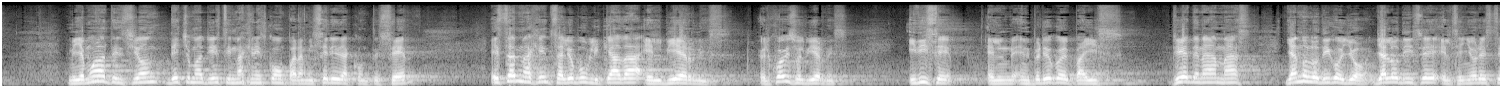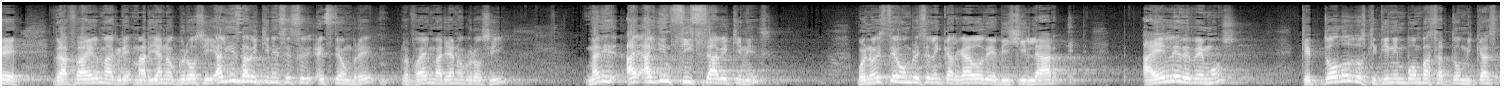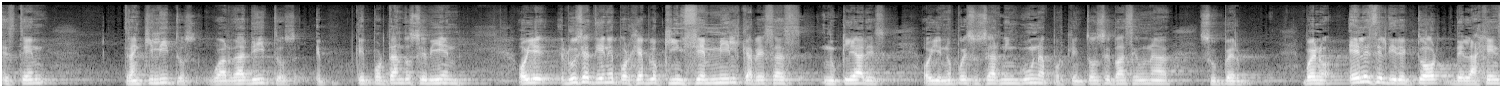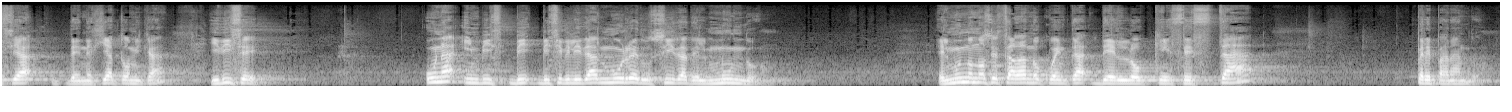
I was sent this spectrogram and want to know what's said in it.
Me llamó la atención. De hecho, más bien esta imagen es como para mi serie de acontecer. Esta imagen salió publicada el viernes, el jueves o el viernes. Y dice en, el periódico del país. Fíjate nada más. Ya no lo digo yo, ya lo dice el señor este Rafael Mariano Grossi. ¿Alguien sabe quién es este, este hombre? Rafael Mariano Grossi. ¿Nadie, ¿Alguien sí sabe quién es? Bueno, este hombre es el encargado de vigilar. A él le debemos que todos los que tienen bombas atómicas estén tranquilitos, guardaditos, eh, que portándose bien. Oye, Rusia tiene, por ejemplo, 15 mil cabezas nucleares. Oye, no puedes usar ninguna porque entonces va a ser una super... Bueno, él es el director de la Agencia de Energía Atómica y dice, una visibilidad muy reducida del mundo. El mundo no se está dando cuenta de lo que se está preparando.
